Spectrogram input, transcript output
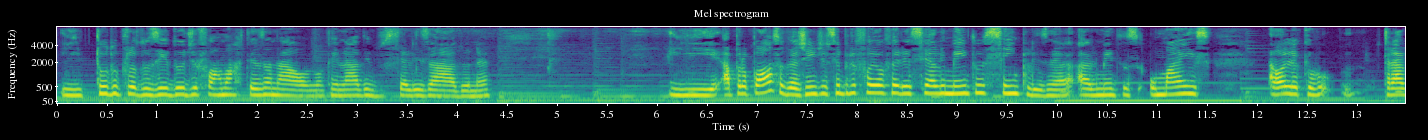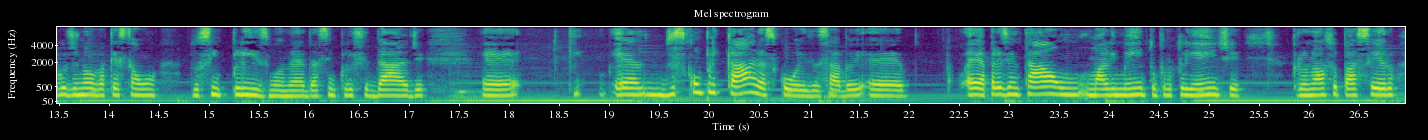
e tudo produzido de forma artesanal, não tem nada industrializado, né? E a proposta da gente sempre foi oferecer alimentos simples, né? Alimentos o mais, olha que eu trago de novo a questão do simplismo, né? Da simplicidade, é, é descomplicar as coisas, sabe? É, é, apresentar um, um alimento para o cliente, para o nosso parceiro,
